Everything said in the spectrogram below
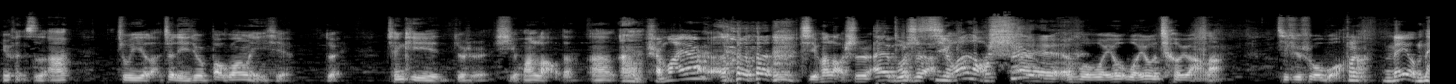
女粉丝啊，注意了，这里就曝光了一些。对，Chinky 就是喜欢老的啊，什么玩意儿？喜欢老师。哎，不是，喜欢老师？哎，我我又我又扯远了，继续说我不是啊，没有没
